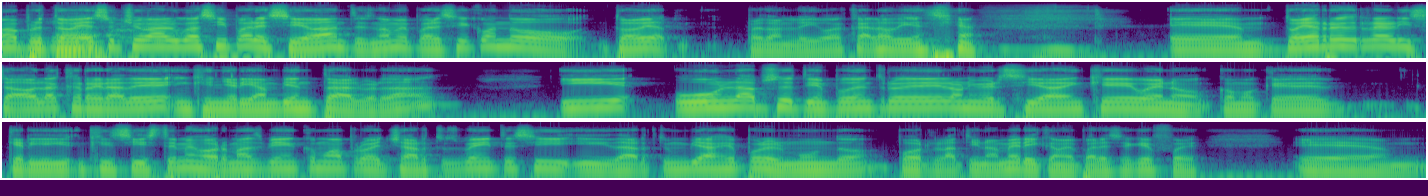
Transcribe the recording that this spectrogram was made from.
Bueno, pero tú habías hecho algo así parecido antes, ¿no? Me parece que cuando todavía, perdón, le digo acá a la audiencia, eh, tú habías realizado la carrera de ingeniería ambiental, ¿verdad? Y hubo un lapso de tiempo dentro de la universidad en que, bueno, como que quisiste mejor más bien como aprovechar tus 20 y, y, darte un viaje por el mundo, por Latinoamérica, me parece que fue. Eh,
